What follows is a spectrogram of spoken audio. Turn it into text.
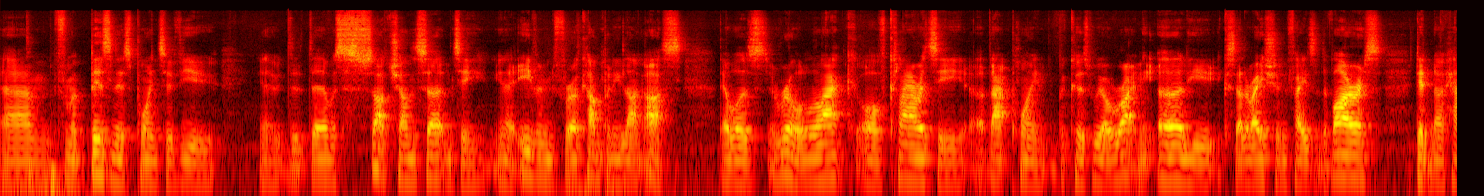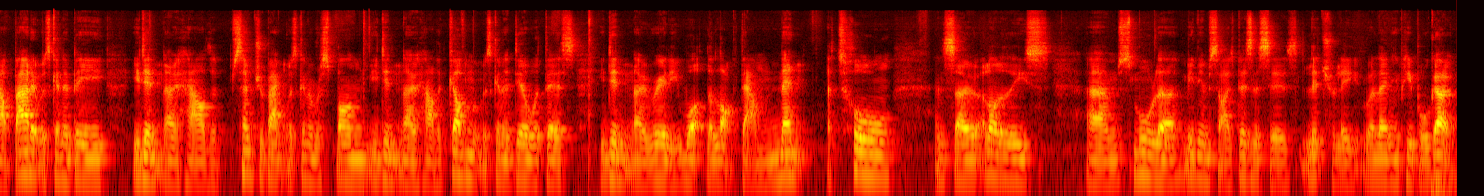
um, from a business point of view, you know, th- there was such uncertainty. You know, even for a company like us, there was a real lack of clarity at that point because we were right in the early acceleration phase of the virus. Didn't know how bad it was going to be. You didn't know how the central bank was going to respond. You didn't know how the government was going to deal with this. You didn't know really what the lockdown meant at all. And so a lot of these um, smaller, medium sized businesses literally were letting people go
